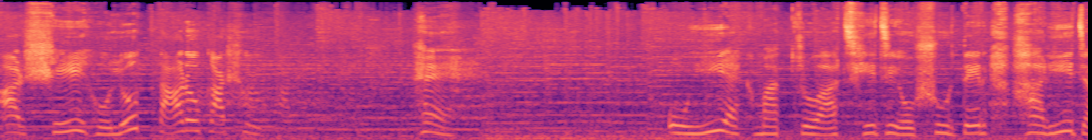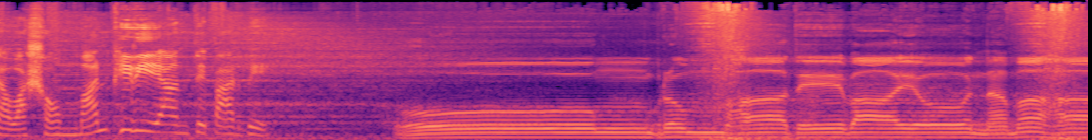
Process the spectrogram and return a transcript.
আর সে হলো তারকাসুর। হ্যাঁ ওই একমাত্র আছে যে অসুরদের হারিয়ে যাওয়া সম্মান ফিরিয়ে আনতে পারবে। ও ব্রহ্মা দেবায় নমহা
